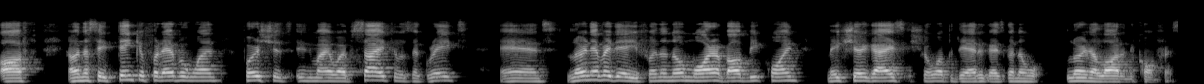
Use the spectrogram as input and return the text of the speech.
off. I want to say thank you for everyone purchased in my website. It was a great and learn every day. If you want to know more about Bitcoin, make sure you guys show up there. You guys gonna learn a lot in the conference.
